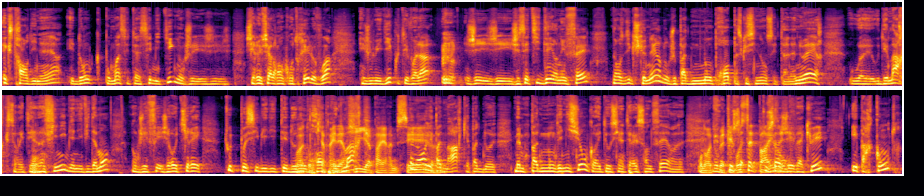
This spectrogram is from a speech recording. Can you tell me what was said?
extraordinaire. Et donc, pour moi, c'était assez mythique. Donc, j'ai réussi à le rencontrer, le voir. Et je lui ai dit, écoutez, voilà, j'ai cette idée, en effet, dans ce dictionnaire. Donc, je n'ai pas de nom propre parce que sinon, c'est un annuaire ou, euh, ou, des marques, ça aurait été à l'infini, bien évidemment. Donc, j'ai fait, j'ai retiré toute possibilité de ouais, nom donc propre. Il n'y a pas énergie, il n'y a pas RMC. Non, il n'y a pas de marque, il n'y a pas de, même pas de nom d'émission qui aurait été aussi intéressant de faire. euh. On aurait pu Donc, mettre les grosses têtes, par tout exemple. ça, j'ai évacué. Et par contre,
